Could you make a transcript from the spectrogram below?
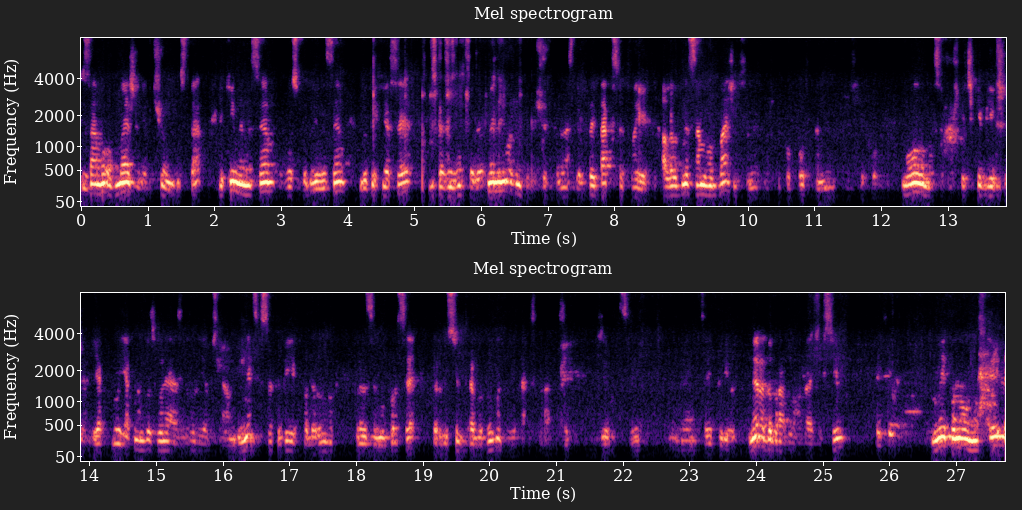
самообмеження в чомусь, так? які ми несемо Господу і несемо до тих ясель, і скажемо, Господи, ми не можемо тобі щось принести, то і так все твоє. Але от ми самообмежимося, ми трошки попустимо, ми трошки молимося, трошки більше, як, ну, як нам дозволяє здоров'я обставин. І ми це все тобі як подарунок принесемо. Про це передусім треба думати і так старатися жити цей, е, цей період. Мира, добра, благодаті всім. Ми по новому стилю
